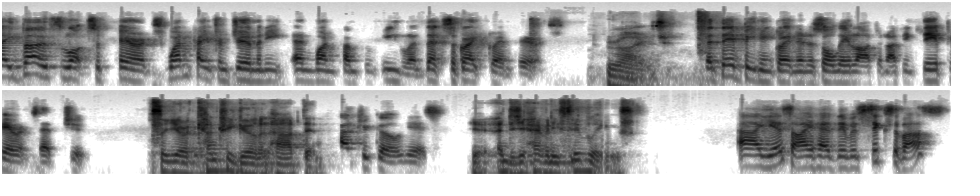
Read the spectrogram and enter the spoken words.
they both lots of parents. One came from Germany and one come from England. That's the great grandparents. Right. But they've been in Glen Innes all their life, and I think their parents have too. So you're a country girl at heart then? Country girl, yes. Yeah. And did you have any siblings? Uh, yes, I had. There were six of us,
